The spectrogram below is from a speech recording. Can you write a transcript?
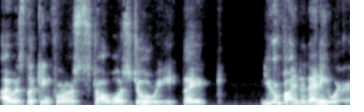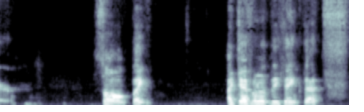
I was looking for Star Wars jewelry. Like you can find it anywhere. So like I definitely think that's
